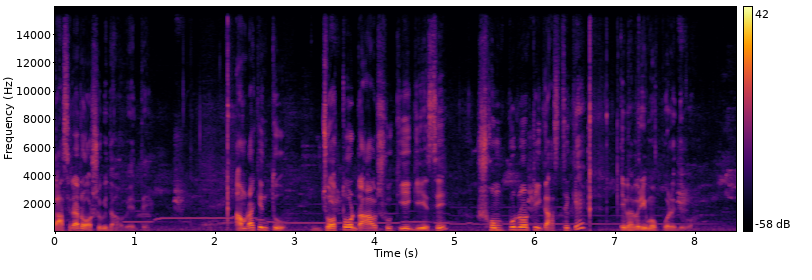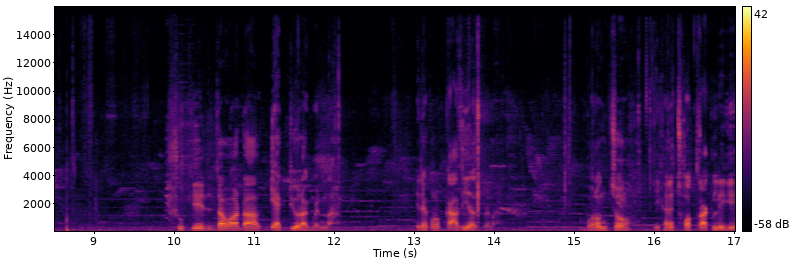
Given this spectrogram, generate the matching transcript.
গাছের আরও অসুবিধা হবে এতে। আমরা কিন্তু যত ডাল শুকিয়ে গিয়েছে, সম্পূর্ণটি গাছ থেকে এভাবে রিমুভ করে দিব। শুকিয়ে যাওয়া ডাল একটিও রাখবেন না। এটা কোনো কাজই আসবে না। বরঞ্চ এখানে ছত্রাক লেগে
